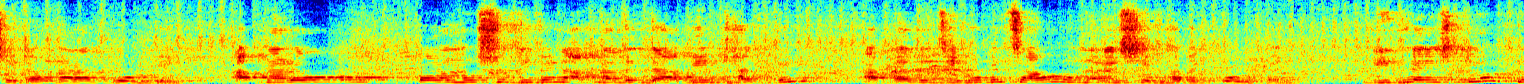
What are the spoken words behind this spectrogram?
সেটা ওনারা করবেন। আপনারাও পরামর্শ দিবেন, আপনাদের দাবি থাকবে, আপনাদের যেভাবে চাও ওনারা সেভাবে করবেন। নির্ধারিত একটু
